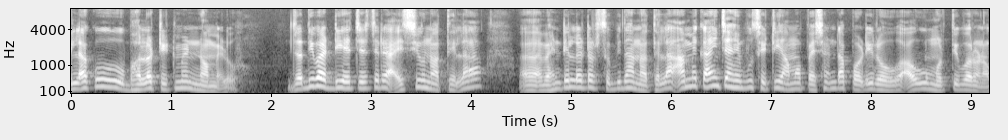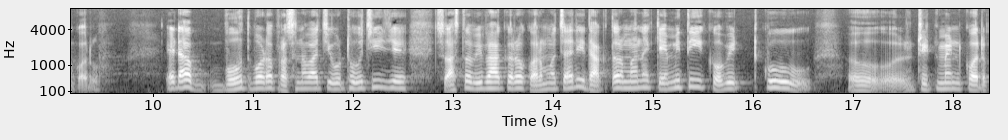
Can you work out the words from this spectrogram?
ପିଲାକୁ ଭଲ ଟ୍ରିଟମେଣ୍ଟ ନ ମିଳୁ ଯଦି ବା ଡିଏଚ୍ଏଚ୍ରେ ଆଇସିୟୁ ନଥିଲା ଭେଣ୍ଟିଲେଟର୍ ସୁବିଧା ନଥିଲା ଆମେ କାହିଁ ଚାହିଁବୁ ସେଠି ଆମ ପେସେଣ୍ଟଟା ପଡ଼ି ରହୁ ଆଉ ମୃତ୍ୟୁବରଣ କରୁ यहाँ बहुत बड़ प्रश्नवाची उठाऊ स्वास्थ्य विभाग कर्मचारी डाक्तर मैंने केमी कोविड को ट्रिटमेंट कर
